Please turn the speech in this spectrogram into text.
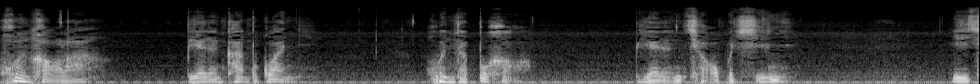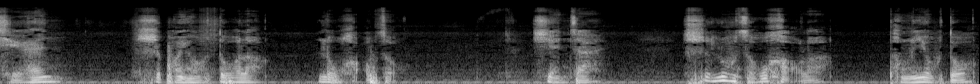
混好了，别人看不惯你；混的不好，别人瞧不起你。以前是朋友多了，路好走；现在是路走好了，朋友多。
